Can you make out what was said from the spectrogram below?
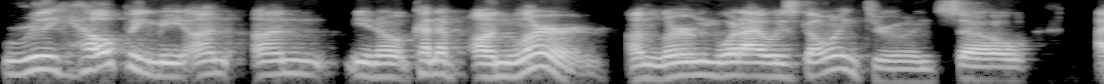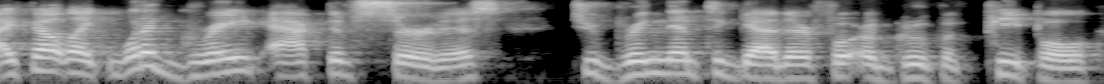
were really helping me un, un you know kind of unlearn unlearn what i was going through and so I felt like what a great act of service to bring them together for a group of people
